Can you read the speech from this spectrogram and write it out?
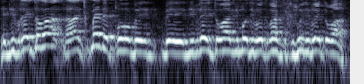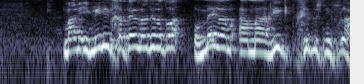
לדברי תורה? רק מילא פה בדברי תורה, ללמוד דברי תורה זה קשור לדברי תורה. עם מי להתחתן זה לא דברי תורה? אומר המעריג חידוש נפלא.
